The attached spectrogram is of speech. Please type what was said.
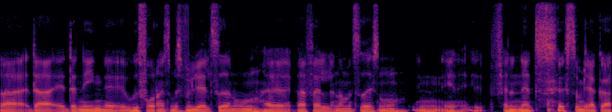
der, der er den ene øh, udfordring, som selvfølgelig altid er nogle, øh, i hvert fald når man sidder i sådan en, en, en finans, som jeg gør,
